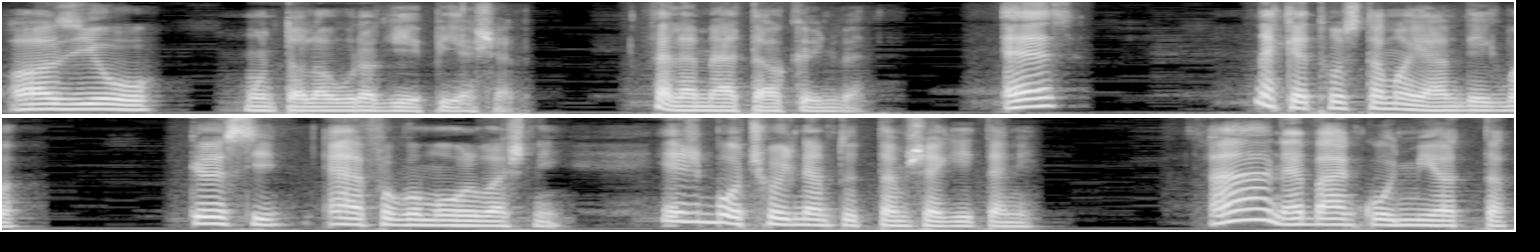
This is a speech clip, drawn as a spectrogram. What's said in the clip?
Az jó, mondta Laura gépiesen. Felemelte a könyvet. Ez? Neked hoztam ajándékba. Köszi, el fogom olvasni, és bocs, hogy nem tudtam segíteni. Á, ne bánkodj miatta,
